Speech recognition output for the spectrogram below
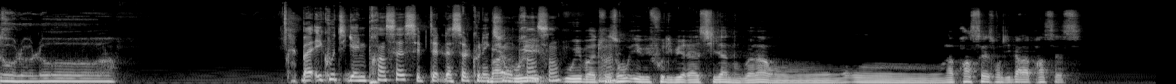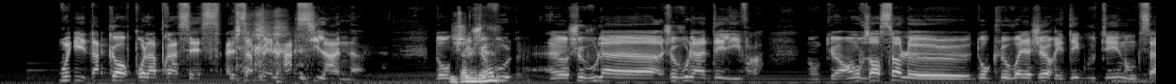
Oh lolo. Bah écoute, il y a une princesse, c'est peut-être la seule connexion Bah, au oui, prince. Hein. Oui, bah, de toute Ouais. façon, il faut libérer Asiliane, donc voilà, on, on, la princesse, on libère la princesse. Oui, d'accord pour la princesse. Elle s'appelle Asilane. Donc je, vous, alors, je vous la, je vous la délivre. Donc euh, en faisant ça, le, donc le voyageur est dégoûté, donc sa,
